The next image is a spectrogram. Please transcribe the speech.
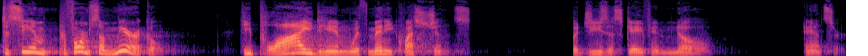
to see him perform some miracle. He plied him with many questions, but Jesus gave him no answer.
